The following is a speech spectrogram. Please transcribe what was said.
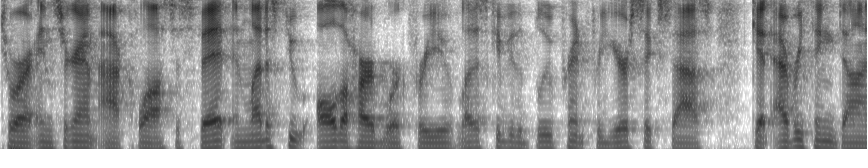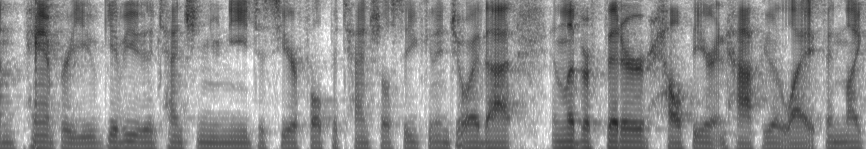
to our Instagram at Colossus Fit and let us do all the hard work for you. Let us give you the blueprint for your success, get everything done, pamper you, give you the attention you need to see your full potential so you can enjoy that and live a fitter, healthier, and happier life. And like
